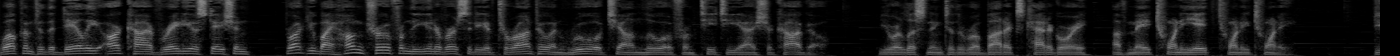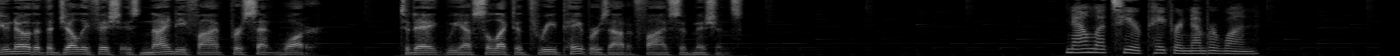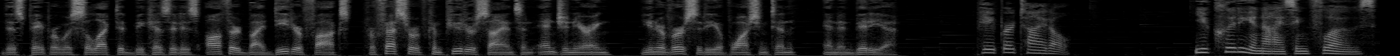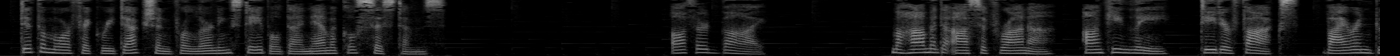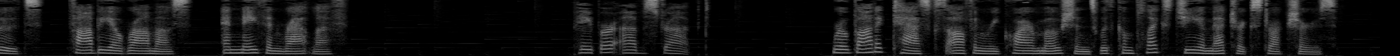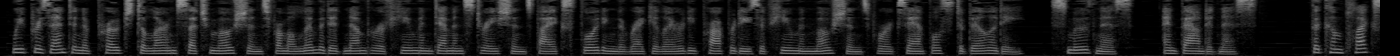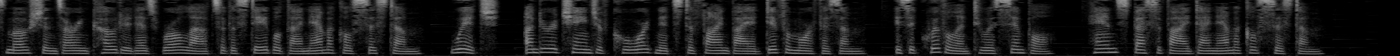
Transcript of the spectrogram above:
Welcome to the Daily arXiv radio station, brought to you by Hung Tru from the University of Toronto and Ruo Tian Luo from TTI Chicago. You are listening to the robotics category of May 28, 2020. Do you know that the jellyfish is 95% water? Today, we have selected three papers out of five submissions. Now let's hear paper number one. This paper was selected because it is authored by Dieter Fox, Professor of Computer Science and Engineering, University of Washington, and NVIDIA. Paper title Euclideanizing Flows Diffeomorphic Reduction for Learning Stable Dynamical Systems. Authored by Muhammad Asif Rana, Anqi Li, Dieter Fox, Byron Boots, Fabio Ramos, and Nathan Ratliff. Paper Abstract Robotic tasks often require motions with complex geometric structures. We present an approach to learn such motions from a limited number of human demonstrations by exploiting the regularity properties of human motions, for example, stability, smoothness, and boundedness. The complex motions are encoded as rollouts of a stable dynamical system, which, under a change of coordinates defined by a diffeomorphism, is equivalent to a simple, hand specified dynamical system.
